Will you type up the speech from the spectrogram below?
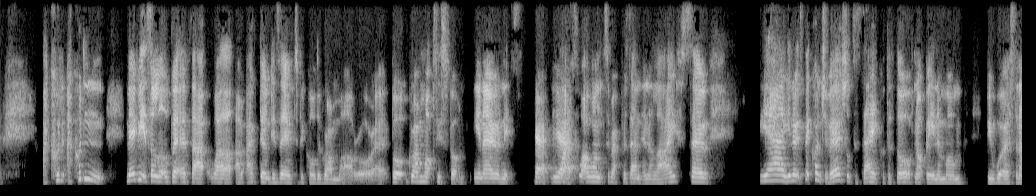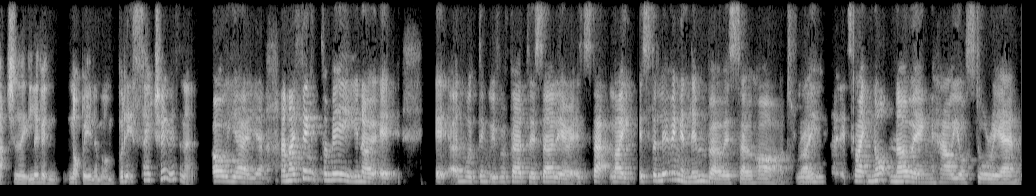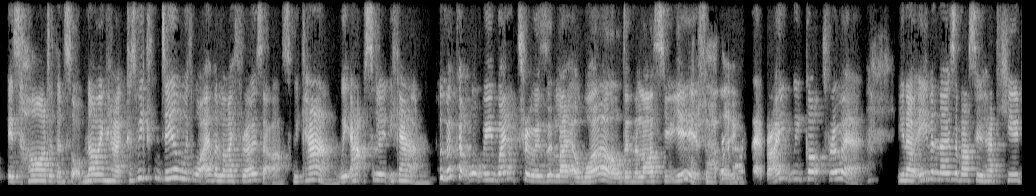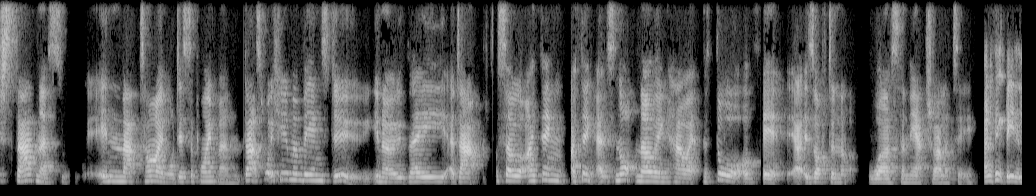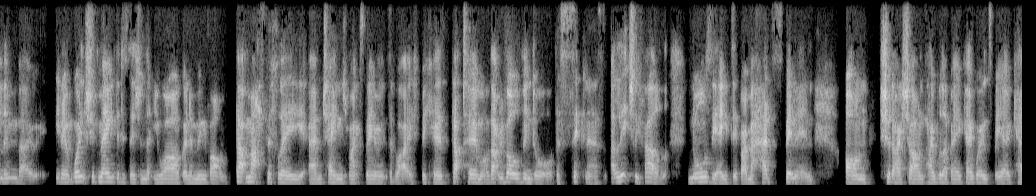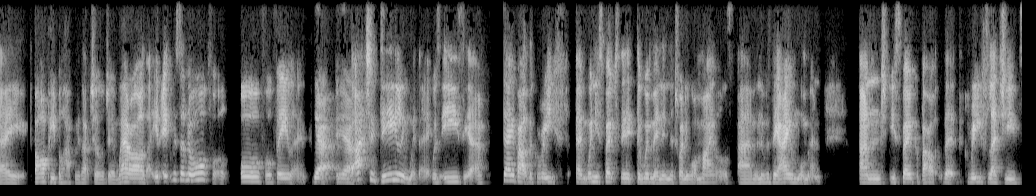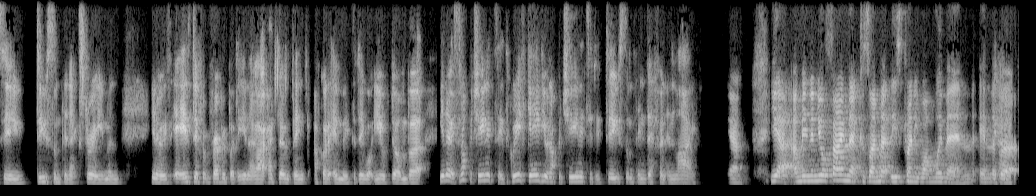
I couldn't, I couldn't maybe it's a little bit of that well I, I don't deserve to be called a grandma or a, but grandmops is fun you know and it's yeah yeah. that's what I want to represent in a life. So yeah you know it's a bit controversial to say could the thought of not being a mum be worse than actually living not being a mum but it's so true isn't it? Oh yeah yeah. And I think for me you know it it, and we think we've referred to this earlier it's that like it's the living in limbo is so hard right? Mm. it's like not knowing how your story ends. It's harder than sort of knowing how because we can deal with whatever life throws at us. We can. We absolutely can. Look at what we went through as a, like a world in the last few years. Exactly. it, right? We got through it. You know even those of us who had huge sadness in that time or disappointment. That's what human beings do you know they adapt. So i think i think it's not knowing how it the thought of it is often worse than the actuality. And i think being in limbo you know once you've made the decision that you are going to move on that massively um, changed my experience of life because that turmoil that revolving door the sickness i literally felt nauseated by my head spinning on should I, shan't I, will I be okay, won't be okay? Are people happy without children? Where are they? It, it was an awful, awful feeling. Yeah, yeah. But actually dealing with it was easier. Say about the grief, and um, when you spoke to the, the women in the 21 miles, um, and there was the Iron Woman, and you spoke about that grief led you to do something extreme and you know it is different for everybody you know I, I, don't think i've got it in me to do what you've done but you know it's an opportunity the grief gave you an opportunity to do something different in life yeah. Yeah. I mean, and you'll find that because I met these 21 women in the yeah. book.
